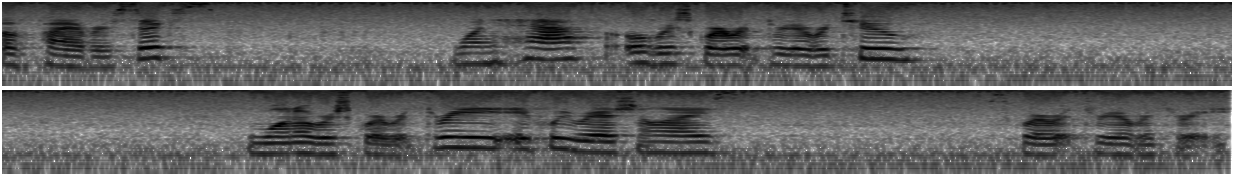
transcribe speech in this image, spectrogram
of pi over 6, 1 half over square root 3 over 2, 1 over square root 3 if we rationalize square root 3 over 3.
